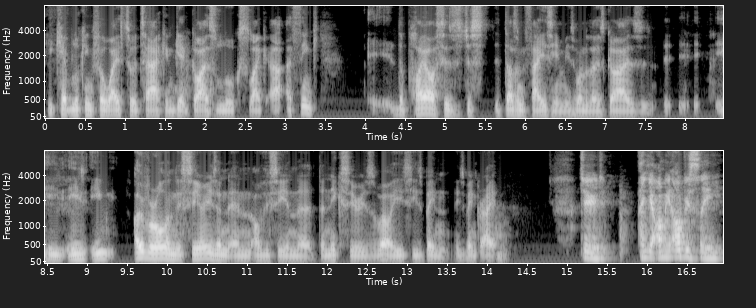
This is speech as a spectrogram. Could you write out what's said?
he kept looking for ways to attack and get guys looks. Like I, I think eh, the playoffs is just it doesn't phase him. He's one of those guys. Eh, eh, he he he overall in this series and, and obviously in the the Knicks series as well. He's he's been he's been great, dude. And yeah, I mean, obviously,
